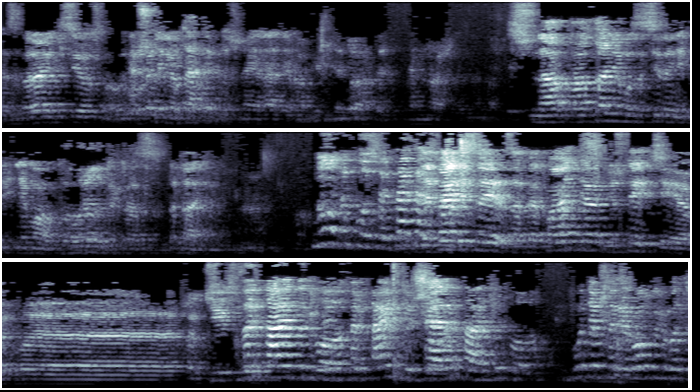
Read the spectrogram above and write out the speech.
Е, Забирають всі основи. А що депутати обласної ради роблять для того, аби не множити на ноль? На, останньому засіданні піднімав то Говорили. якраз питання. Ну, допустимо, так як Дефенси Закарпаття, юстиція в Франківську. звертають до Львова. Звертаються Вже вже до Львова. буде перероблювати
